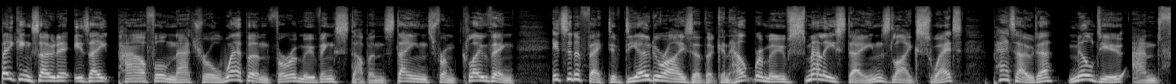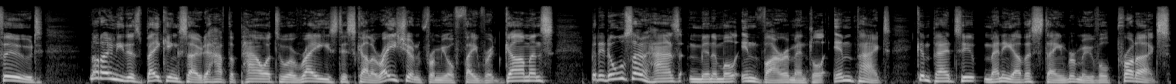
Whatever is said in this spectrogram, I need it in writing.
Baking soda is a powerful natural weapon for removing stubborn stains from clothing. It's an effective deodorizer that can help remove smelly stains like sweat, pet odor, mildew, and food. Not only does baking soda have the power to erase discoloration from your favorite garments, but it also has minimal environmental impact compared to many other stain removal products.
